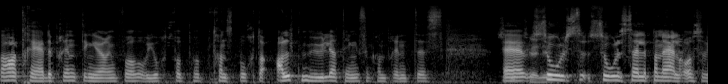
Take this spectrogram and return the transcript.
Hva har 3D-printing gjort for transport av alt mulig av ting som kan printes? Eh, sol, solcellepaneler osv.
